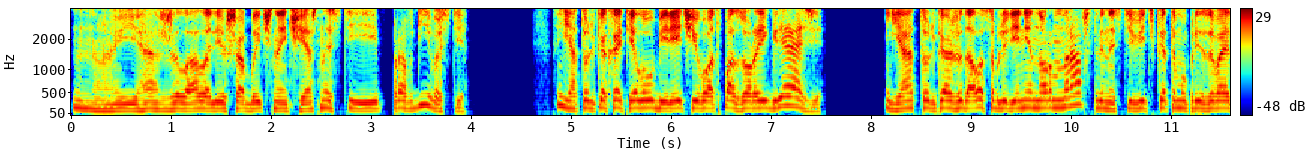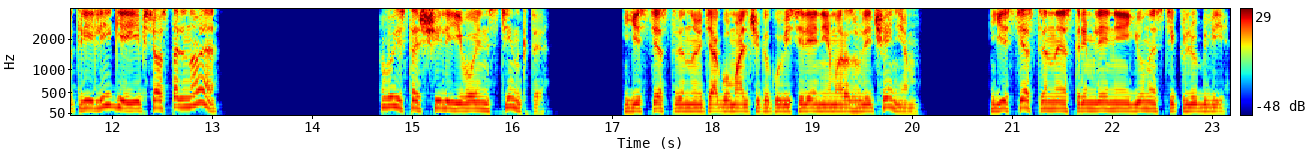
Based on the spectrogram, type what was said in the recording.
«Но я желала лишь обычной честности и правдивости. Я только хотела уберечь его от позора и грязи. Я только ожидала соблюдения норм нравственности, ведь к этому призывает религия и все остальное. Вы истощили его инстинкты, естественную тягу мальчика к увеселениям и развлечениям, естественное стремление юности к любви.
